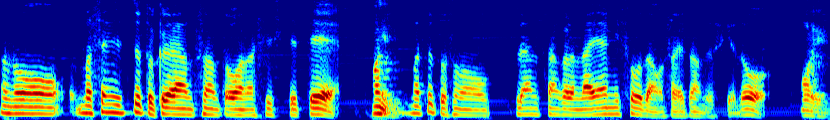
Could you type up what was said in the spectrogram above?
あのーまあ、先日ちょっとクライアントさんとお話ししてて、はい。まあ、ちょっとその、クライアントさんから悩み相談をされたんですけど、はい。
